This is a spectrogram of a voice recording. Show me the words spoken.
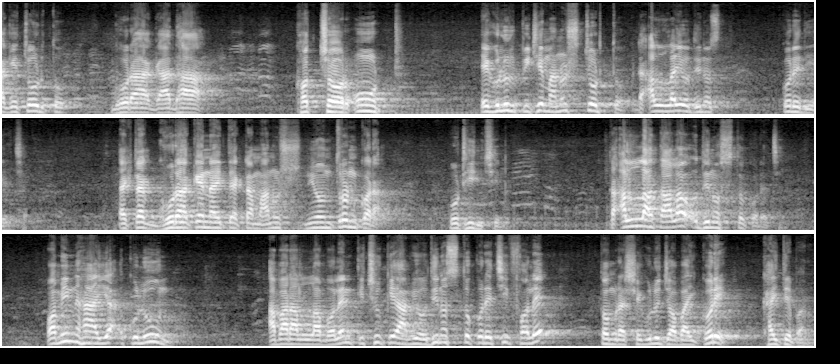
আগে চড়তো, ঘোড়া, গাধা খচ্চর উঁট, এগুলোর পিঠে মানুষ চড়তো। এটা আল্লাহই অধীনস্থ করে দিয়েছে। একটা ঘোড়াকে নাইতে একটা মানুষ নিয়ন্ত্রণ করা। কঠিন ছিল। তা আল্লাহ তালা অধীনস্থ করেছেন। অমিন হা কুলুন আবার আল্লাহ বলেন, কিছুকে আমি অধীনস্থ করেছি, ফলে তোমরা সেগুলো জবাই করে খাইতে পারো।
